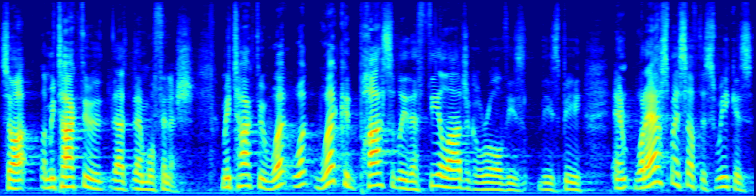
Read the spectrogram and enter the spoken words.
So uh, let me talk through that, then we'll finish. Let me talk through what, what, what could possibly the theological role of these, these be. And what I asked myself this week is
